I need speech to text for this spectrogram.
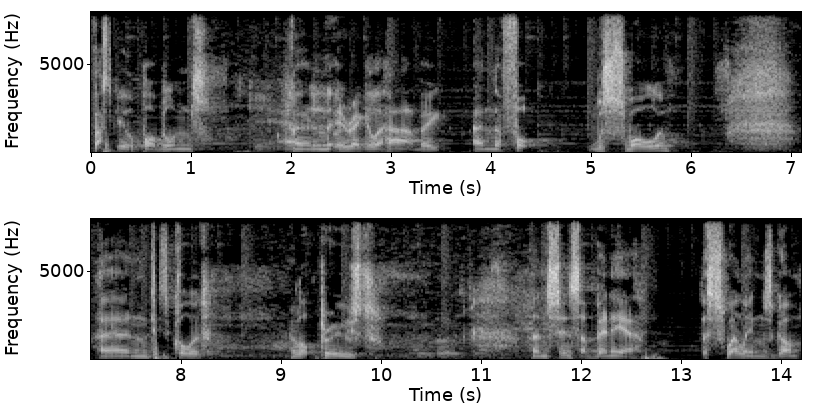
vascular problems. Okay. and foot- irregular heartbeat, and the foot was swollen and discoloured. a lot bruised. And since I've been here, the swelling's gone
